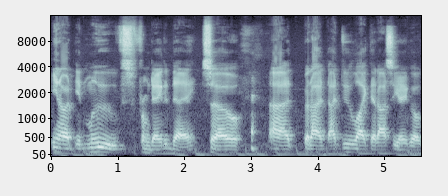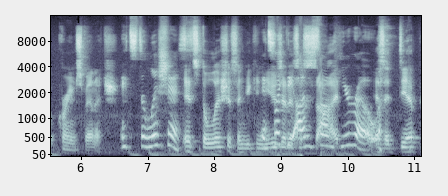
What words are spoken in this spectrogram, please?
you know, it, it moves from day to day. So, uh, but I, I do like that Asiago cream spinach. It's delicious. It's delicious, and you can It's use like it as a side, hero. as a dip.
